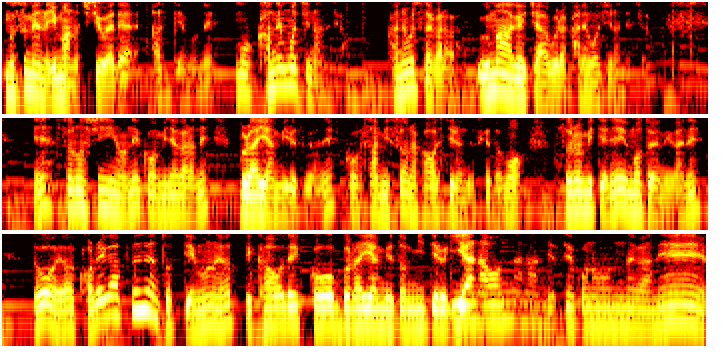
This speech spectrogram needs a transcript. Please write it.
娘の今の父親であってもね、もう金持ちなんですよ。金持ちだから馬あげちゃうぐらい金持ちなんですよ。ね、そのシーンをね、こう見ながらね、ブライアン・ミルズがね、こう寂しそうな顔してるんですけども、それを見てね、元嫁がね、どうよ、これがプレゼントっていうものよって顔でこう、ブライアン見ると見てる嫌な女なんですよ、この女がね。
